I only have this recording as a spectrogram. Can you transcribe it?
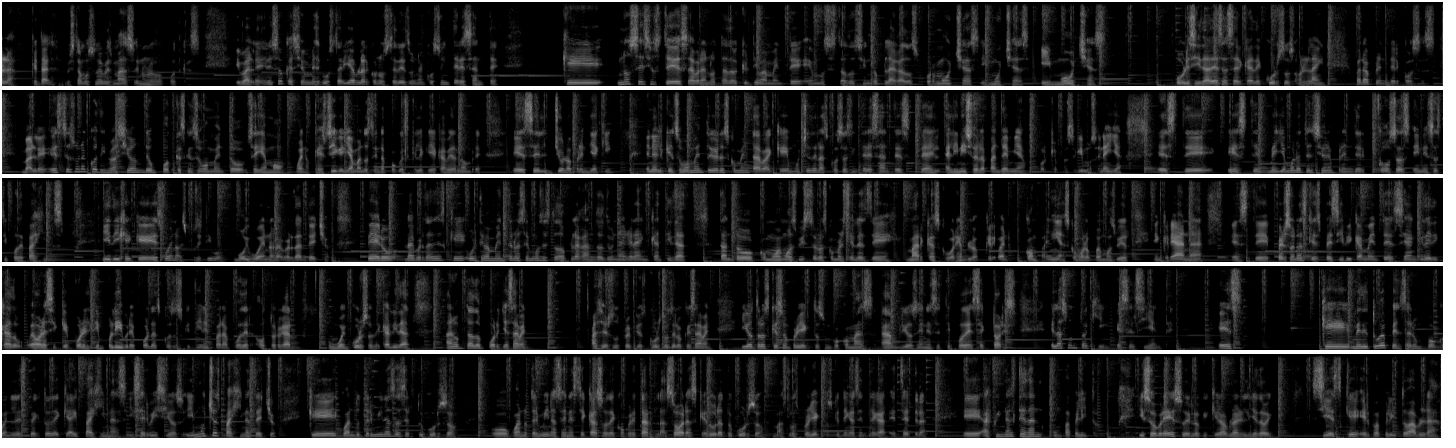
Hola, ¿qué tal? Estamos una vez más en un nuevo podcast. Y vale, en esta ocasión me gustaría hablar con ustedes de una cosa interesante que no sé si ustedes habrán notado que últimamente hemos estado siendo plagados por muchas y muchas y muchas publicidades acerca de cursos online para aprender cosas. ¿Vale? Esto es una continuación de un podcast que en su momento se llamó, bueno, que sigue llamándose, tampoco es que le quería cambiar el nombre, es el Yo lo aprendí aquí, en el que en su momento yo les comentaba que muchas de las cosas interesantes del, al inicio de la pandemia, porque pues seguimos en ella, este, este, me llamó la atención aprender cosas en esos tipos de páginas. Y dije que es bueno, es positivo, muy bueno, la verdad, de hecho. Pero la verdad es que últimamente nos hemos estado plagando de una gran cantidad, tanto como hemos visto los comerciales de marcas, como por ejemplo, bueno, compañías, como lo podemos ver en Creana, este, personas que específicamente se han dedicado, ahora sí que por el tiempo libre, por las cosas que tienen para poder otorgar un buen curso de calidad, han optado por, ya saben, hacer sus propios cursos de lo que saben y otros que son proyectos un poco más amplios en ese tipo de sectores. El asunto aquí es el siguiente. Es que me detuve a pensar un poco en el aspecto de que hay páginas y servicios, y muchas páginas de hecho, que cuando terminas de hacer tu curso, o cuando terminas en este caso de concretar las horas que dura tu curso, más los proyectos que tengas que entregar, etc., eh, al final te dan un papelito. Y sobre eso es lo que quiero hablar el día de hoy. Si es que el papelito habla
